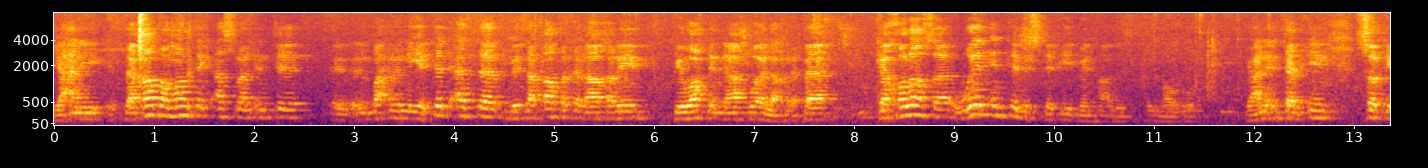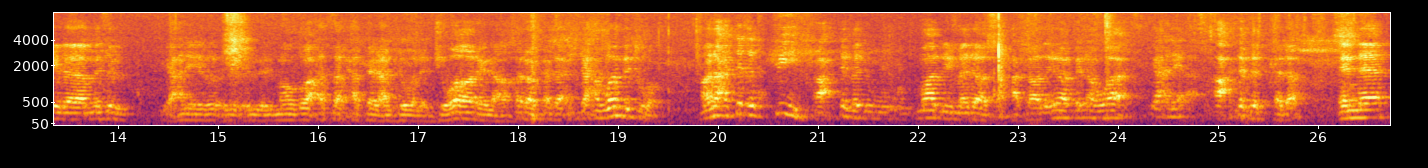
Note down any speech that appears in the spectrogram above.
يعني الثقافه مالتك أصلا أنت البحرينية تتأثر بثقافة الآخرين في وقت النهوه إلى آخره فكخلاصة وين أنت مستفيد من هذا الموضوع؟ يعني أنت الحين صرت إلى مثل يعني الموضوع أثر حتى على دول الجوار إلى آخره وكذا أنت وين بتروح؟ أنا أعتقد فيه أعتقد ما أدري مدى صحة هذا لكن هو يعني أعتقد كذا إنه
